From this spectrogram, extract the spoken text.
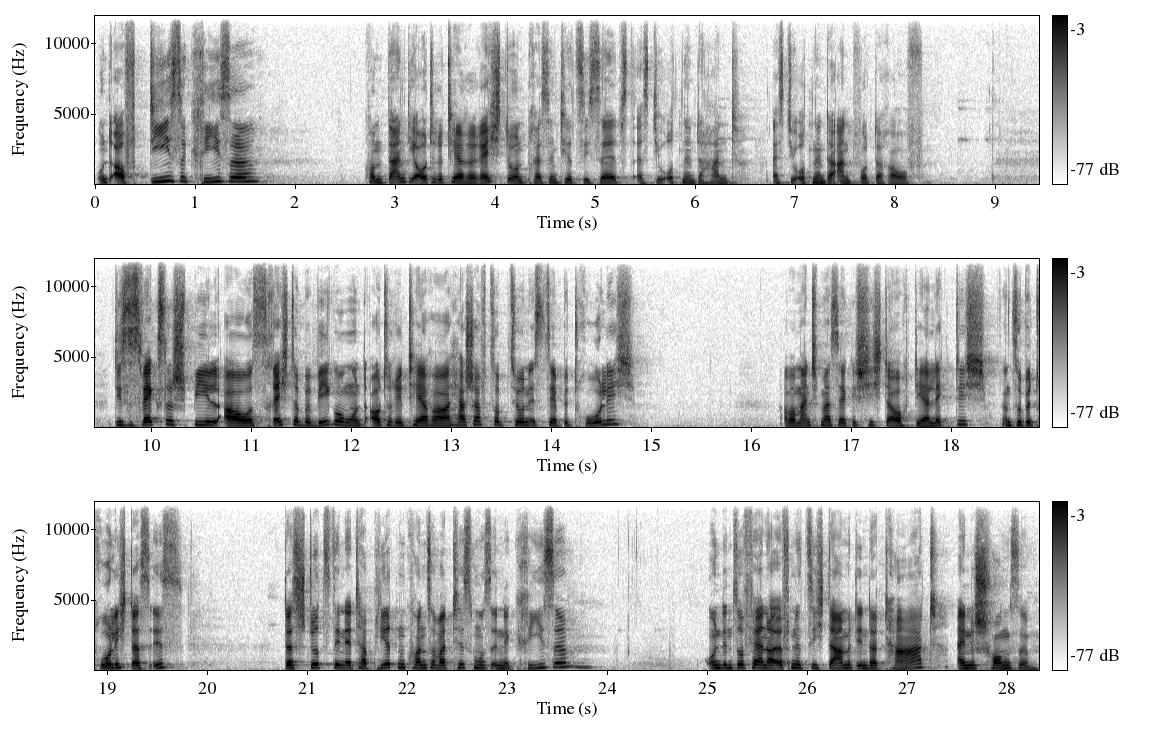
Und auf diese Krise kommt dann die autoritäre Rechte und präsentiert sich selbst als die ordnende Hand, als die ordnende Antwort darauf. Dieses Wechselspiel aus rechter Bewegung und autoritärer Herrschaftsoption ist sehr bedrohlich, aber manchmal ist ja Geschichte auch dialektisch. Und so bedrohlich das ist, das stürzt den etablierten Konservatismus in eine Krise und insofern eröffnet sich damit in der Tat eine Chance,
